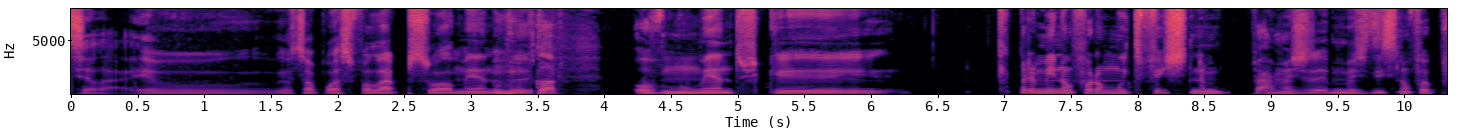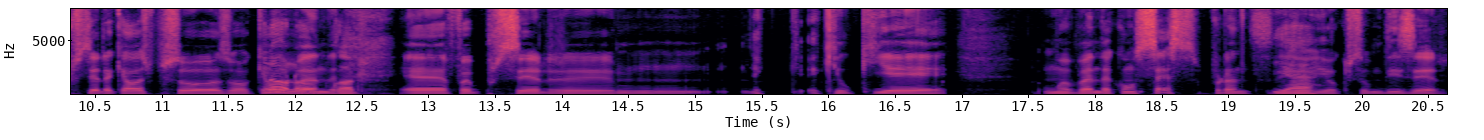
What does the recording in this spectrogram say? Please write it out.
sei lá, eu, eu só posso falar pessoalmente. Uhum, claro. Houve momentos que, que para mim não foram muito fixes, nem- pá, mas, mas isso não foi por ser aquelas pessoas ou aquela Não, não, banda. claro. Eh, foi por ser hum, aqu- aquilo que é uma banda com sucesso. Pronto, Yeah. eu, eu costumo dizer,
